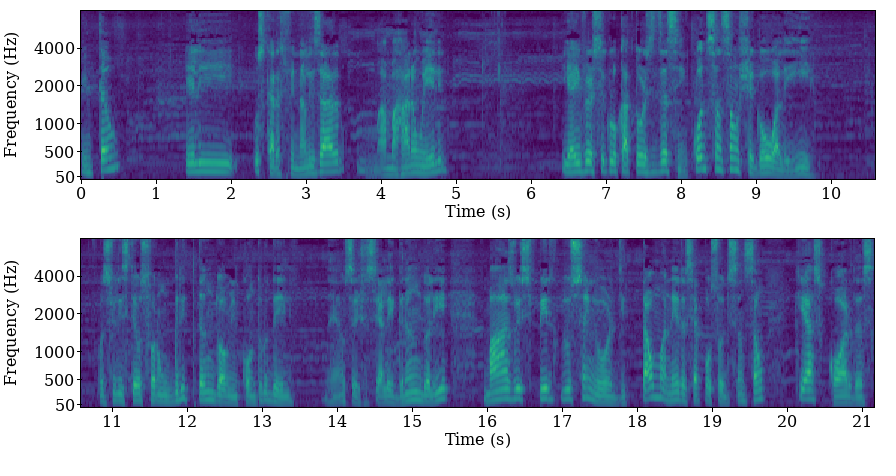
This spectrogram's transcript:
Então, ele, os caras finalizaram, amarraram ele. E aí versículo 14 diz assim: Quando Sansão chegou a Leí, os filisteus foram gritando ao encontro dele, né? ou seja, se alegrando ali, mas o espírito do Senhor de tal maneira se apossou de Sansão que as cordas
